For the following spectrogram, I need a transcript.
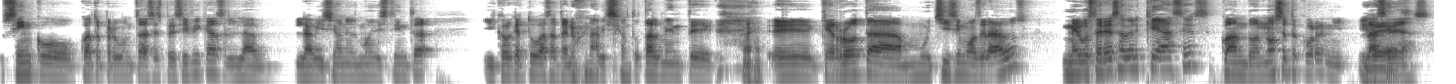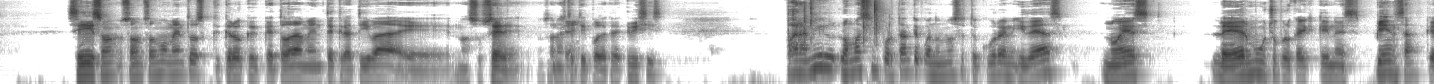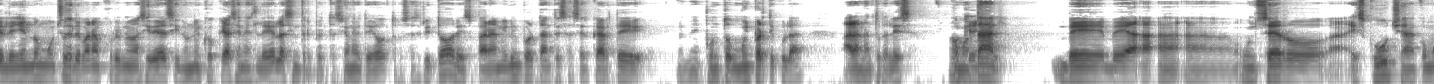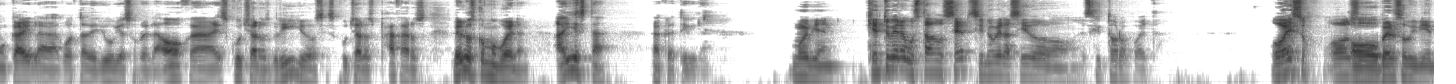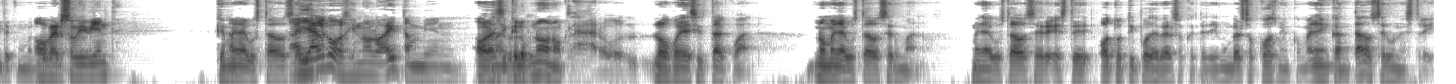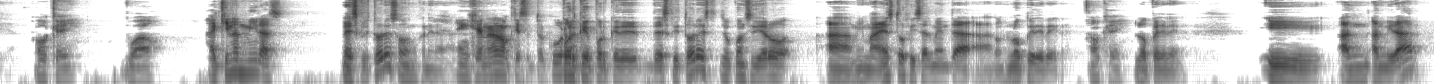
cinco o cuatro preguntas específicas, la, la visión es muy distinta y creo que tú vas a tener una visión totalmente eh, que rota muchísimos grados. Me gustaría saber qué haces cuando no se te ocurren ni las Ideas. Sí, son, son, son momentos que creo que, que toda mente creativa eh, nos sucede. Son este tipo de crisis. Para mí lo más importante cuando no se te ocurren ideas no es leer mucho porque hay quienes piensan que leyendo mucho se les van a ocurrir nuevas ideas y lo único que hacen es leer las interpretaciones de otros escritores. Para mí lo importante es acercarte, en mi punto muy particular, a la naturaleza como tal. Ve, ve a, un cerro, escucha cómo cae la gota de lluvia sobre la hoja, escucha a los grillos, escucha a los pájaros, velos cómo vuelan. Ahí está la creatividad. Muy bien. ¿Qué te hubiera gustado ser si no hubiera sido escritor o poeta? O eso. O, verso viviente. Como o verso viviente. Que me haya gustado ser. ¿Hay algo? Si no lo hay, también. Ahora sí que lo. No, no, claro. Lo voy a decir tal cual. No me haya gustado ser humano. Me haya gustado ser este otro tipo de verso que te digo, un verso cósmico. Me haya encantado ser una estrella. Ok. Wow. ¿A quién admiras? ¿De escritores o en general? En general, lo que se te ocurra. Porque, porque de, escritores yo considero a mi maestro oficialmente a, don Lope de Vega. Ok. Lope de Vega. Y admirar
